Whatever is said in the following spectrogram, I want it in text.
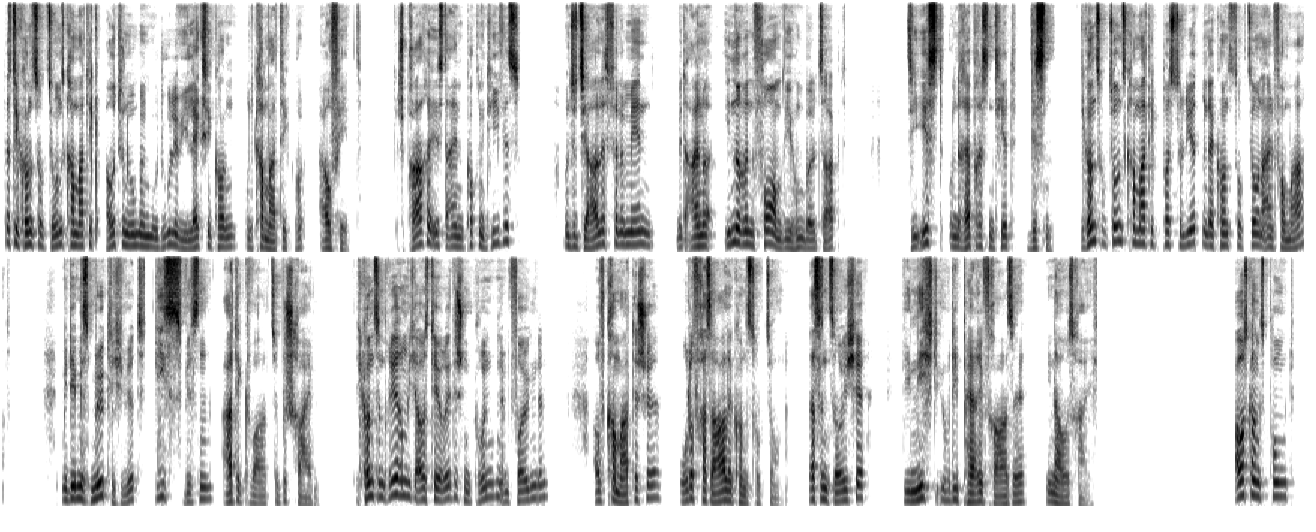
dass die Konstruktionsgrammatik autonome Module wie Lexikon und Grammatik aufhebt. Sprache ist ein kognitives und soziales Phänomen mit einer inneren Form, wie Humboldt sagt, Sie ist und repräsentiert Wissen. Die Konstruktionsgrammatik postuliert mit der Konstruktion ein Format, mit dem es möglich wird, dieses Wissen adäquat zu beschreiben. Ich konzentriere mich aus theoretischen Gründen im Folgenden auf grammatische oder phrasale Konstruktionen. Das sind solche, die nicht über die Periphrase hinausreichen. Ausgangspunkt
